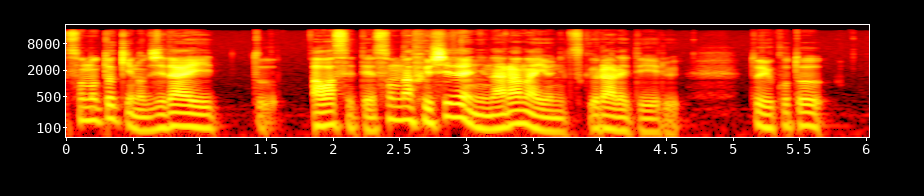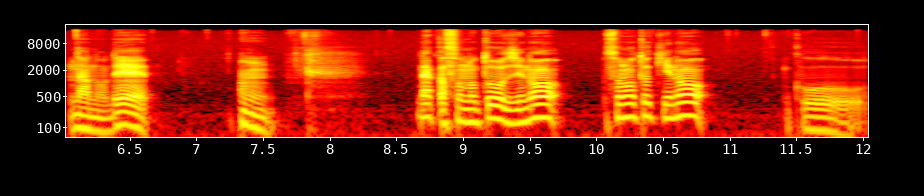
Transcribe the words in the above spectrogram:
その時の時代と合わせてそんな不自然にならないように作られているということなので、うん、なんかその当時のその時のこ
